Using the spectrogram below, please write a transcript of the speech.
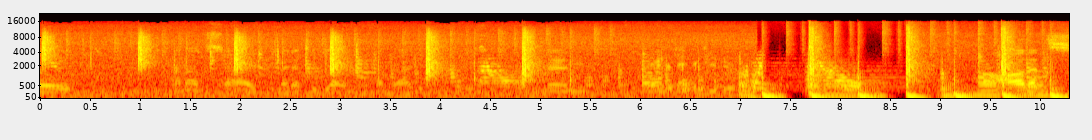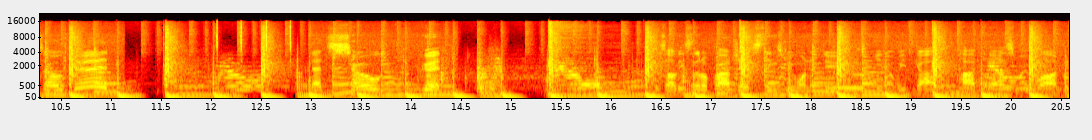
So I'm outside. You might have to yell at me if I'm lagging crazy. And then I want to hear about what you do. Oh, that's so good. That's so good. There's all these little projects, things we want to do. You know, we've got podcasts, my blog,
